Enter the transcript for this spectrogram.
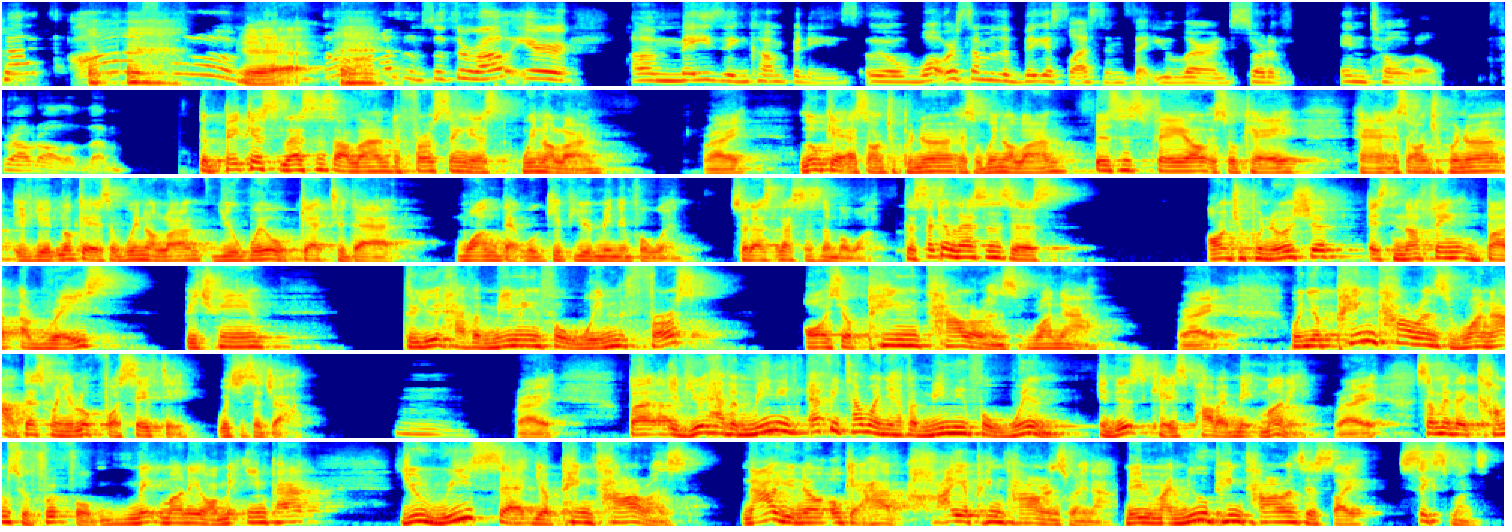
That's awesome. Yeah. so awesome. So throughout your amazing companies, what were some of the biggest lessons that you learned sort of in total throughout all of them? The biggest lessons I learned, the first thing is win or learn, right? Look at as an entrepreneur as a win or learn. Business fail is okay. And as an entrepreneur, if you look at it as a win or learn, you will get to that one that will give you a meaningful win. So that's lessons number one. The second lesson is entrepreneurship is nothing but a race between do you have a meaningful win first or is your pain tolerance run out, right? When your pain tolerance run out, that's when you look for safety, which is a job, Hmm. right? But if you have a meaning, every time when you have a meaningful win, in this case, probably make money, right? Something that comes to fruitful, make money or make impact, you reset your pain tolerance. Now you know, okay, I have higher pain tolerance right now. Maybe my new pain tolerance is like six months,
